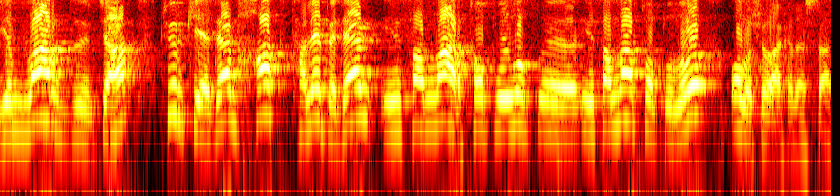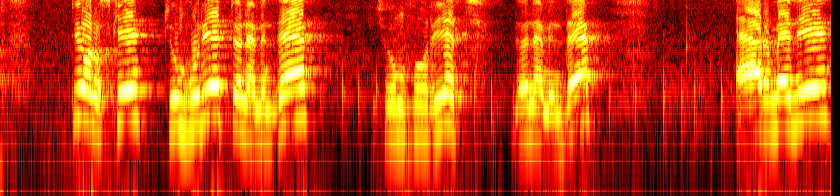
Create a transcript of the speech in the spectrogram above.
yıllarca Türkiye'den hak talep eden insanlar topluluk e, insanlar topluluğu oluşur arkadaşlar. Diyoruz ki Cumhuriyet döneminde Cumhuriyet döneminde Ermeni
